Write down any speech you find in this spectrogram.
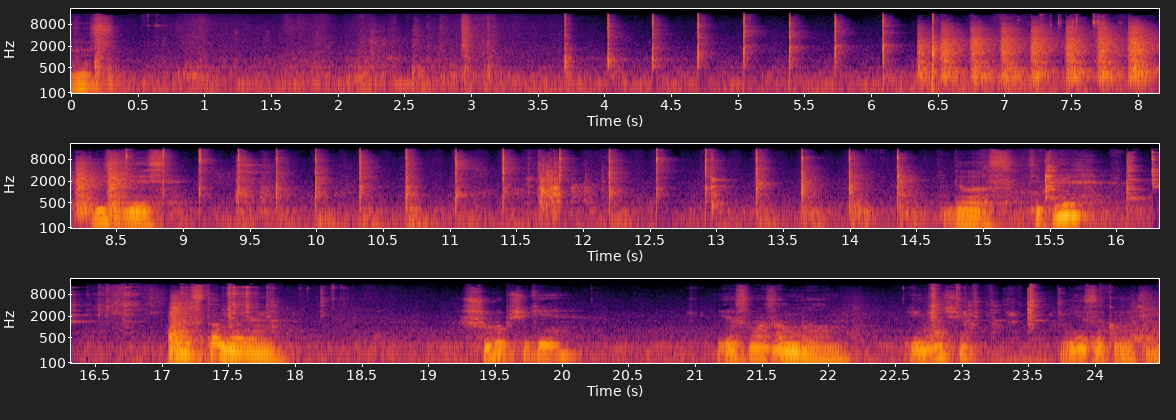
Раз. И здесь. Два. Теперь установим шурупчики я смазал мылом, иначе не закрутим.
